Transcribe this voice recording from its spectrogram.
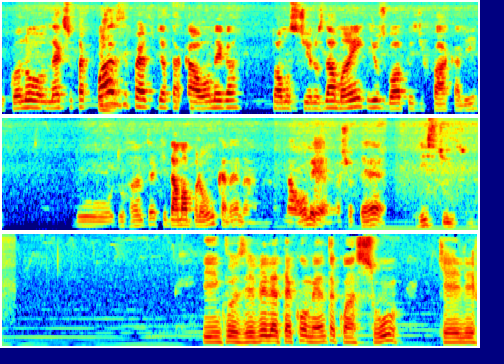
E quando o Nexo está quase uhum. perto de atacar a Ômega, toma os tiros da mãe e os golpes de faca ali do, do Hunter, que dá uma bronca né, na, na Ômega. É. Acho até triste isso. Né? E inclusive ele até comenta com a Su que ele,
